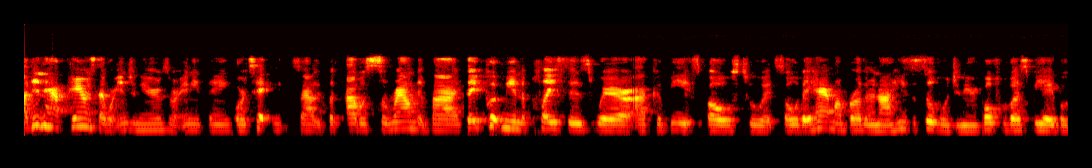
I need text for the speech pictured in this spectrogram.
I didn't have parents that were engineers or anything or technical but I was surrounded by. They put me in the places where I could be exposed to it. So they had my brother and I. He's a civil engineer. Both of us be able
